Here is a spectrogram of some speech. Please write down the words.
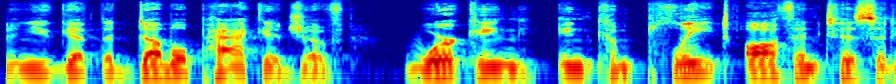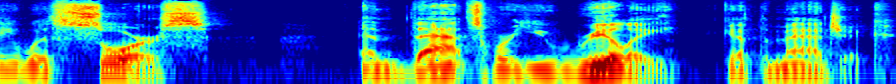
then you get the double package of working in complete authenticity with Source. And that's where you really get the magic.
